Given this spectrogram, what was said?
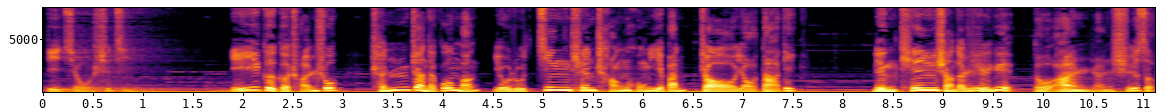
第九十集。一个个传说，陈战的光芒犹如惊天长虹一般照耀大地，令天上的日月都黯然失色。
